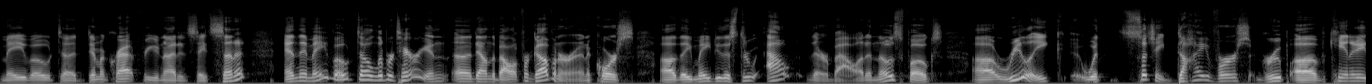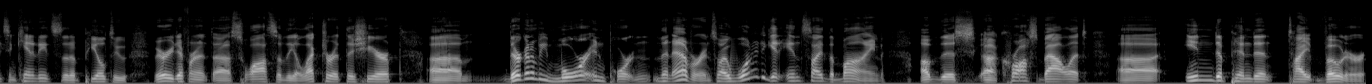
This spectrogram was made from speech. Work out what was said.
may vote a Democrat for United States Senate, and they may vote a Libertarian uh, down the ballot for governor. And of course, uh, they may do this throughout their ballot. And those folks, uh, really, with such a diverse group of candidates and candidates that appeal to very different uh, swaths of the electorate this year. Um, they're going to be more important than ever. And so I wanted to get inside the mind of this uh, cross ballot uh, independent type voter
